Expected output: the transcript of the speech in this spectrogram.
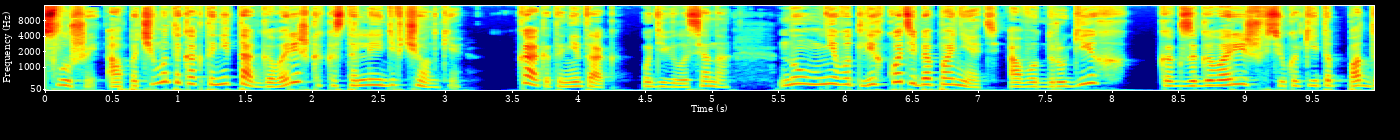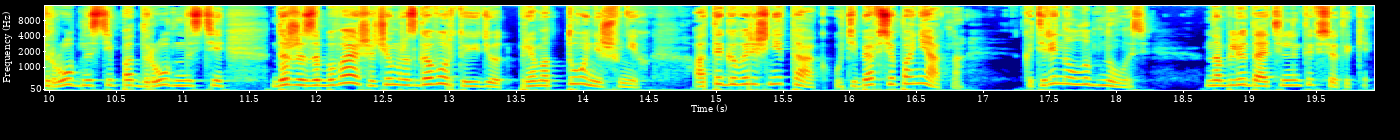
«Слушай, а почему ты как-то не так говоришь, как остальные девчонки?» «Как это не так?» – удивилась она. «Ну, мне вот легко тебя понять, а вот других, как заговоришь, все какие-то подробности, подробности. Даже забываешь, о чем разговор-то идет, прямо тонешь в них. А ты говоришь не так, у тебя все понятно». Катерина улыбнулась. Наблюдательный ты все-таки.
